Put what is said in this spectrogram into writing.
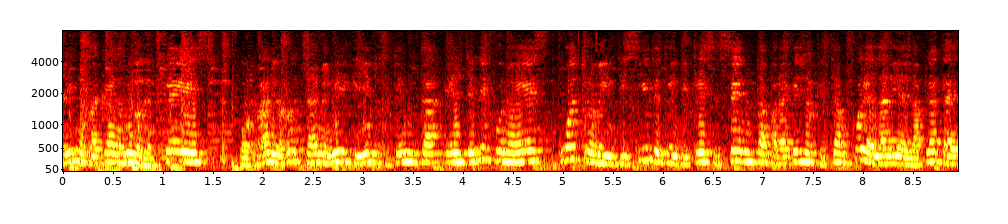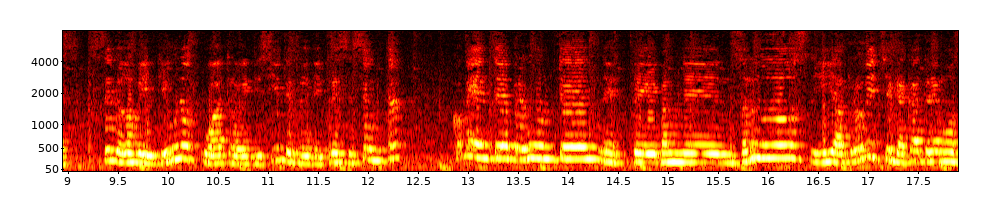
Seguimos acá, amigos de Face, por Radio Rocha M1570. El teléfono es 427-3360. Para aquellos que están fuera del área de La Plata es 0221-427-3360. Comenten, pregunten, este, manden saludos y aprovechen que acá tenemos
